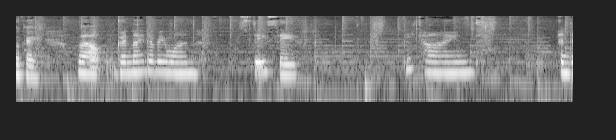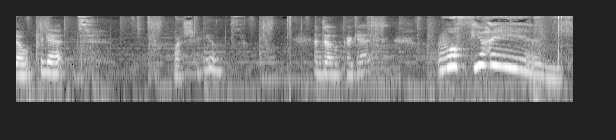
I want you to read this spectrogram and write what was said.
Okay, well, good night everyone. Stay safe. Be kind. And don't forget, wash your hands. And don't forget, wash your hands.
